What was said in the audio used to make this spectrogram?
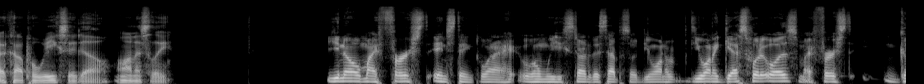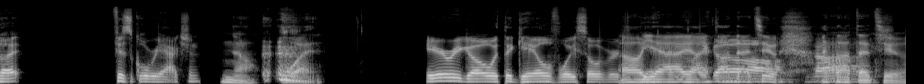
a couple weeks ago, honestly. You know, my first instinct when I when we started this episode, do you want to do you want to guess what it was? My first gut physical reaction. No. what? Here we go with the Gaal voiceover. Oh, yeah, yeah, I thought that oh, too. oh, I thought that too.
